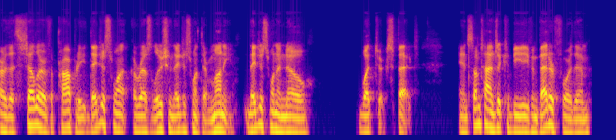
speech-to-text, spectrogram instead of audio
or the seller of the property they just want a resolution they just want their money they just want to know what to expect and sometimes it could be even better for them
